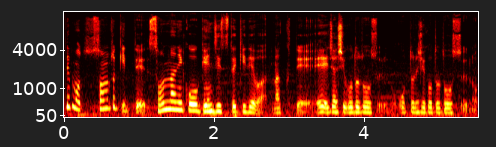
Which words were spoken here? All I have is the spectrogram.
でもその時ってそんなにこう現実的ではなくて、えー、じゃあ仕事どうするの？夫の仕事どうするの？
